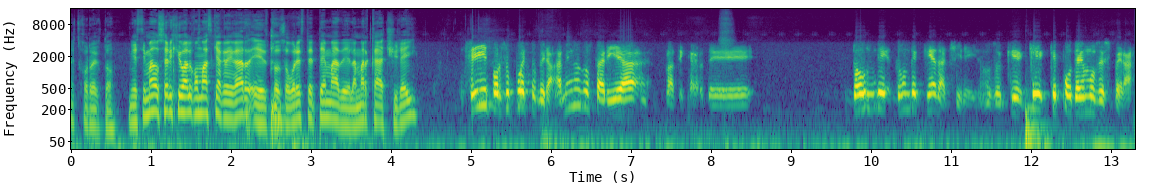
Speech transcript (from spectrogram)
Es correcto. Mi estimado Sergio, ¿algo más que agregar esto, sobre este tema de la marca Chirey? Sí, por supuesto. Mira, a mí me gustaría platicar de dónde, dónde queda Chile, ¿qué, qué, podemos esperar.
